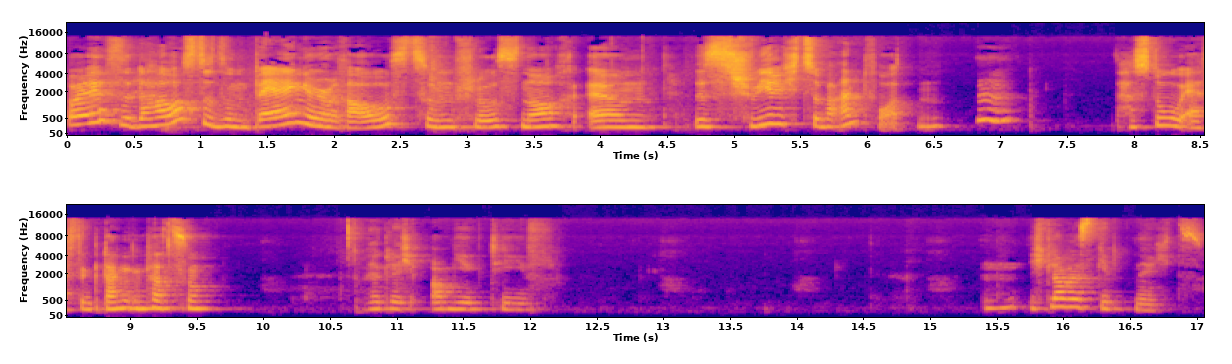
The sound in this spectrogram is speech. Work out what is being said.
Weißt du, da haust du so einen Banger raus zum Schluss noch. Ähm, das ist schwierig zu beantworten. Hm. Hast du erste Gedanken dazu? Wirklich objektiv. Ich glaube, es gibt nichts.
